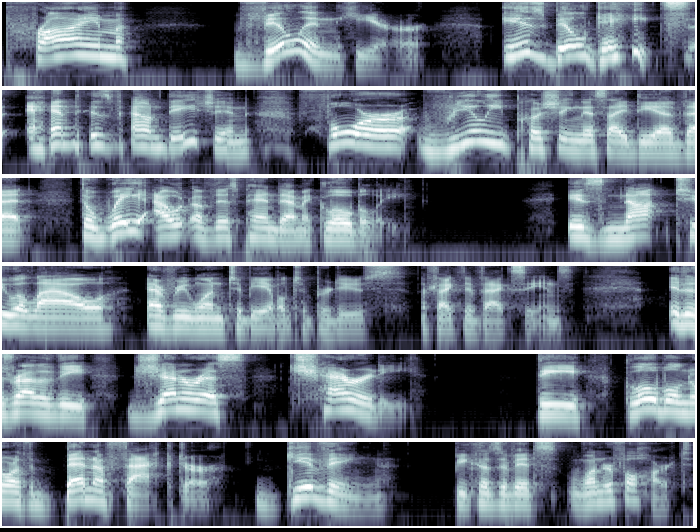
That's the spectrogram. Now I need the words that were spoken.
prime villain here is Bill Gates and his foundation for really pushing this idea that the way out of this pandemic globally is not to allow everyone to be able to produce effective vaccines. It is rather the generous charity, the global north benefactor giving because of its wonderful heart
